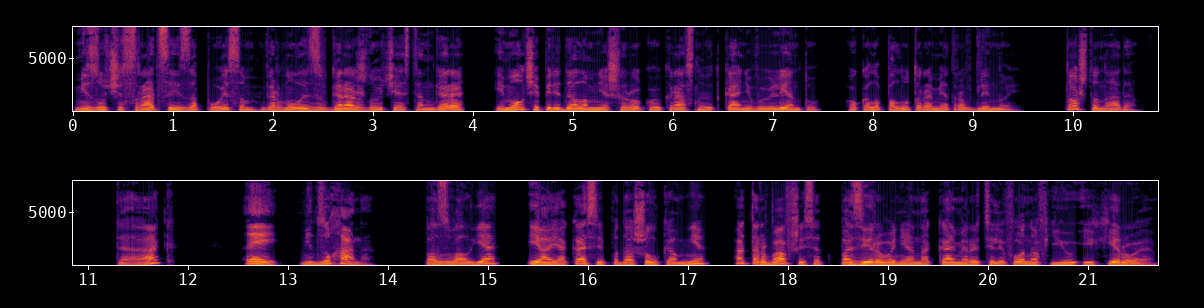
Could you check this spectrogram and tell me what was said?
Мизучи с рацией за поясом вернулась в гаражную часть ангара и молча передала мне широкую красную тканевую ленту около полутора метров длиной. То, что надо. Так. «Эй, Мидзухана!» — позвал я, и Аякаси подошел ко мне, оторвавшись от позирования на камеры телефонов Ю и Хероя.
